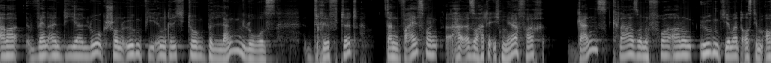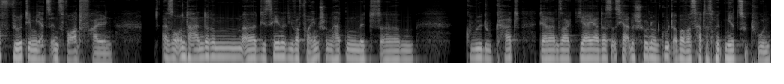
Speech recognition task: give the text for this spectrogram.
Aber wenn ein Dialog schon irgendwie in Richtung belanglos driftet, dann weiß man, also hatte ich mehrfach ganz klar so eine Vorahnung, irgendjemand aus dem Off wird dem jetzt ins Wort fallen. Also unter anderem äh, die Szene, die wir vorhin schon hatten mit ähm, Gul Dukat, der dann sagt, ja, ja, das ist ja alles schön und gut, aber was hat das mit mir zu tun?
